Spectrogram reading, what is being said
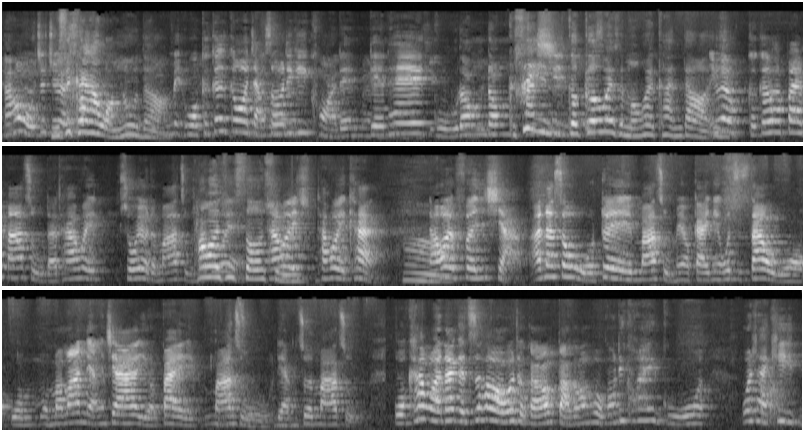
然后我就觉得。你是看到网络的、哦？没，我哥哥跟我讲说，你去看连连黑古隆咚。可是你哥哥为什么会看到？因为哥哥拜妈祖的，他会所有的妈祖他，他会去搜寻，他会他会看，嗯、然后会分享。啊，那时候我对妈祖没有概念，我只知道我我我妈妈娘家有拜妈祖两尊妈祖。我看完那个之后，我就甲我爸讲，我讲你快过，我才去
